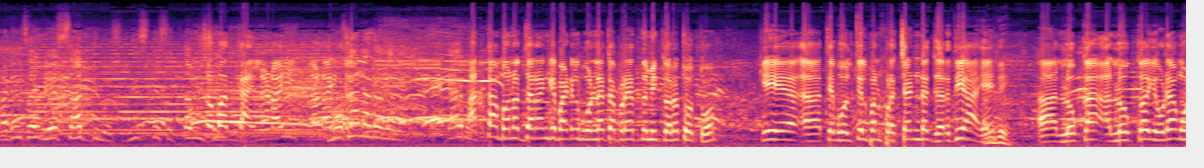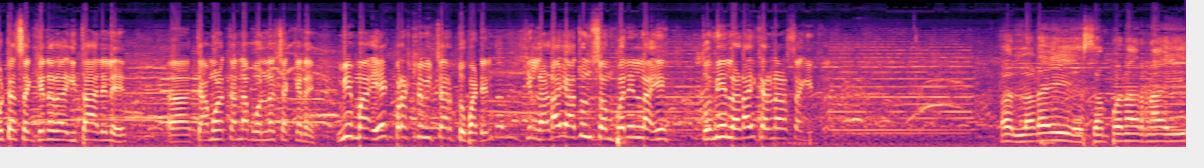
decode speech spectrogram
पाटील साहेब हे सात दिवस वीस ते सत्तावीस तुमचं मत काय? लढाई लढाई मोठा लढा झाला. काय बोलू? आता मनोज जरांगे पाटील बोलण्याचा प्रयत्न मी करत होतो की ते बोलतील पण प्रचंड गर्दी आहे. लोक लोक एवढ्या मोठ्या संख्येनं इथं आलेले आहेत. त्यामुळे त्यांना बोलणं शक्य नाही. मी म- एक प्रश्न विचारतो पाटील की लढाई अजून संपलेली नाही. तुम्ही लढाई करणार सांगितलं. लढाई संपणार नाही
